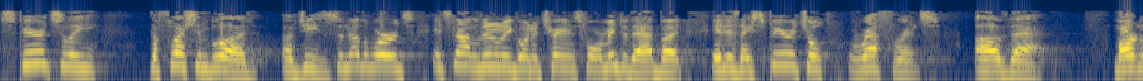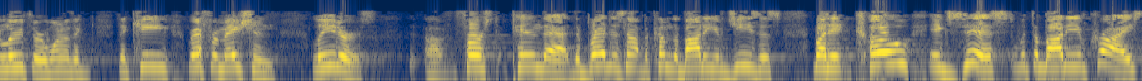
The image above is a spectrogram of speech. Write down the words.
spiritually the flesh and blood of Jesus. In other words, it's not literally going to transform into that, but it is a spiritual reference of that. Martin Luther, one of the, the key Reformation leaders, uh, first penned that. The bread does not become the body of Jesus, but it coexists with the body of Christ,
